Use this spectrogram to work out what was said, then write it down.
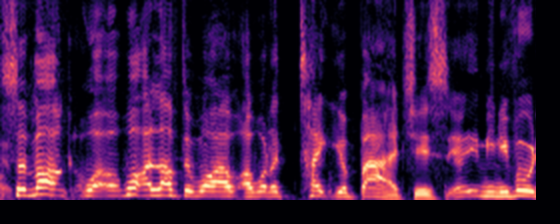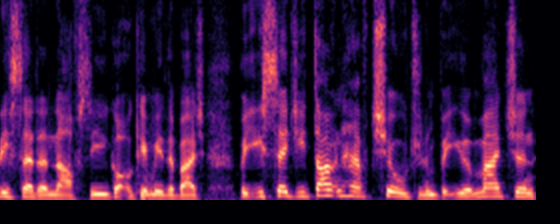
so, Mark, what, what I loved and why I, I want to take your badge is I mean, you've already said enough, so you've got to give me the badge. But you said you don't have children, but you imagine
